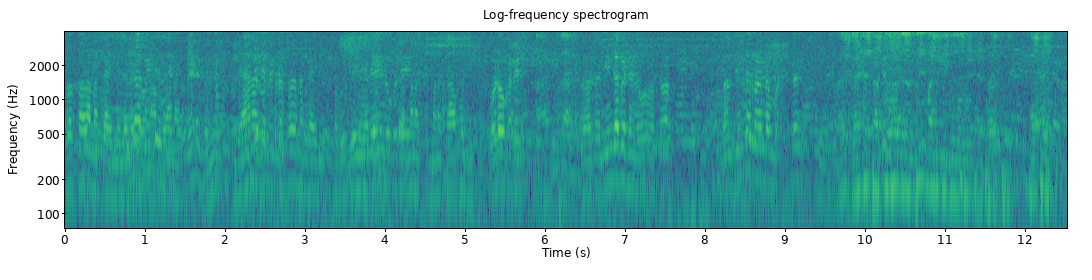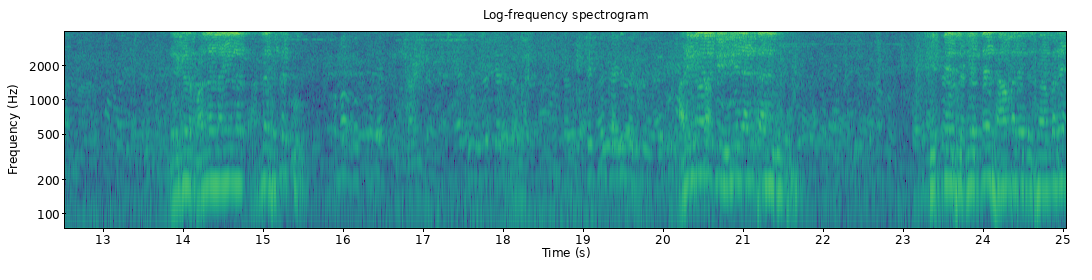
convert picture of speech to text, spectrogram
ప్రసాదన కాయలు బ్యానర్ ప్రసాదన కాయ తీసుకుపోయి మనకు మనకు ఆపోజిట్. నిండా పెట్టండి వాళ్ళు తింటారు రండమ్మా మళ్ళీ లైన్లో పెట్టకు. అడిగిన వాళ్ళకి ఏది అది పెట్టు. చెప్పేది చెప్తే చట్నీ సాంబరే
